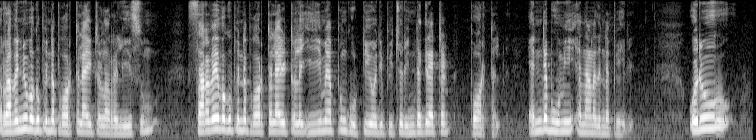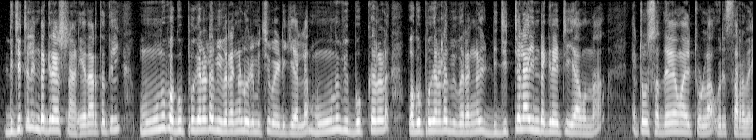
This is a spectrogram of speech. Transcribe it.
റവന്യൂ വകുപ്പിന്റെ പോർട്ടലായിട്ടുള്ള റിലീസും സർവേ വകുപ്പിന്റെ പോർട്ടലായിട്ടുള്ള ഇ മാപ്പും കൂട്ടി യോജിപ്പിച്ച ഒരു ഇന്റഗ്രേറ്റഡ് പോർട്ടൽ എന്റെ ഭൂമി എന്നാണ് അതിന്റെ പേര്. ഒരു ഡിജിറ്റൽ ഇന്റഗ്രേഷനാണ് യഥാർത്ഥത്തിൽ മൂന്ന് വകുപ്പുകളുടെ വിവരങ്ങൾ ഒരുമിച്ച് മേടിക്കുകയല്ല മൂന്ന് വിബുക്കുകളുടെ വകുപ്പുകളുടെ വിവരങ്ങൾ ഡിജിറ്റലായി ഇന്റഗ്രേറ്റ് ചെയ്യാവുന്ന ഏറ്റവും ശ്രദ്ധേയമായിട്ടുള്ള ഒരു സർവേ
